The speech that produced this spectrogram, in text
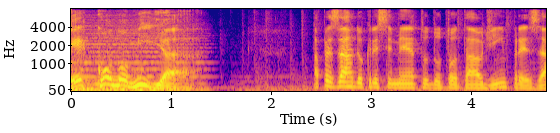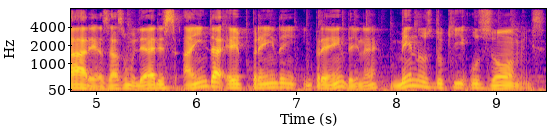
Economia. Apesar do crescimento do total de empresárias, as mulheres ainda empreendem, empreendem né, menos do que os homens.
